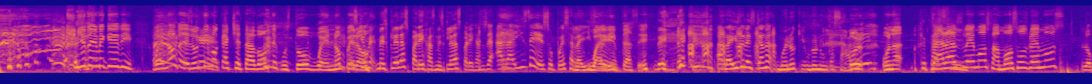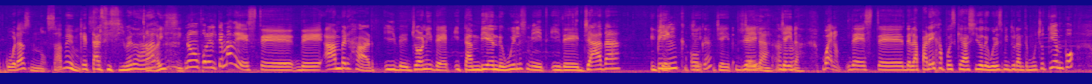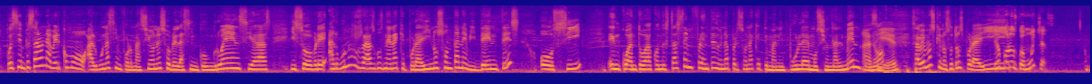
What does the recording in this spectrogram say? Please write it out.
Y yo también me quedé de, bueno, Es que- último cachetadón de justo bueno, pero Es que me- mezclé las parejas, mezclé las parejas. O sea, a raíz de eso, pues, a raíz de... igualitas, ¿eh? de- a raíz del escándalo, bueno, que uno nunca sabe. Una- Una, ¿Qué tal caras vemos, famosos vemos, locuras no sabemos. ¿Qué tal si sí, verdad? Ay, sí. No, por el tema de este de Amber Heard y de Johnny Depp y también de Will Smith y de Jada Y Pink, Ja- ¿o qué? Jada, Jada, ajá. Jada. Bueno, de este de la pareja pues que ha sido de Will Smith durante mucho tiempo, pues se empezaron a ver como algunas informaciones sobre las incongruencias y sobre algunos rasgos, nena, que por ahí no son tan evidentes o sí en cuanto a cuando estás enfrente de una persona que te manipula emocionalmente, ¿no? Así es. Sabemos que nosotros por ahí Yo conozco muchas.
